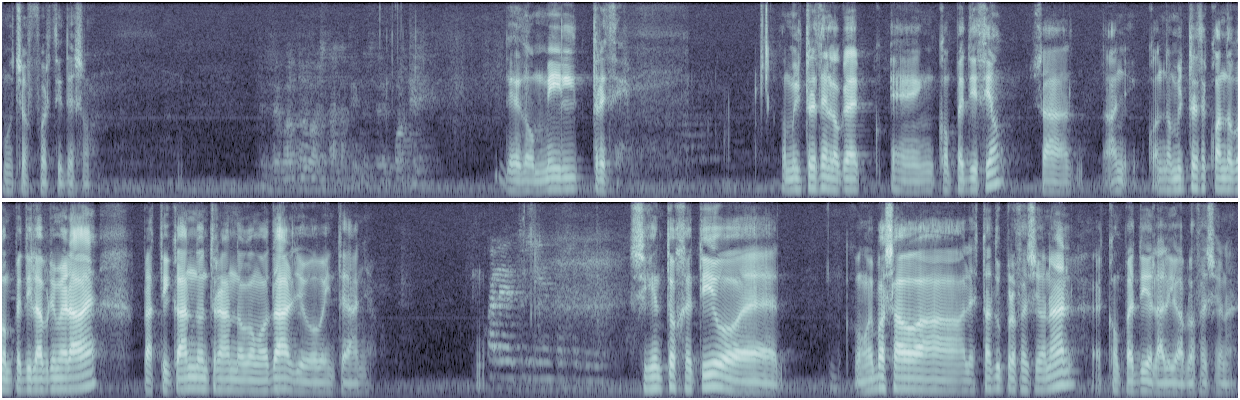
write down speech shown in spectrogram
mucho esfuerzo y tesón. ¿Desde cuándo estás haciendo este deporte? De 2013. 2013 en lo que es en competición, o sea, en 2013 es cuando competí la primera vez, practicando, entrenando como tal, llevo 20 años. ¿Cuál es tu siguiente objetivo? Siguiente objetivo es, como he pasado al estatus profesional, es competir en la liga profesional.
